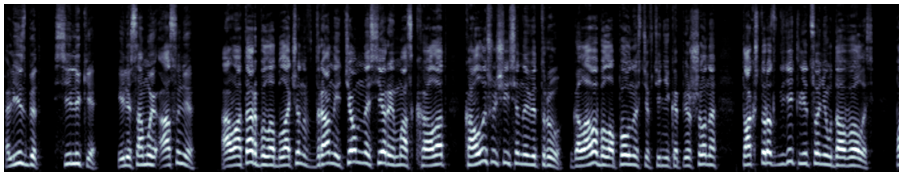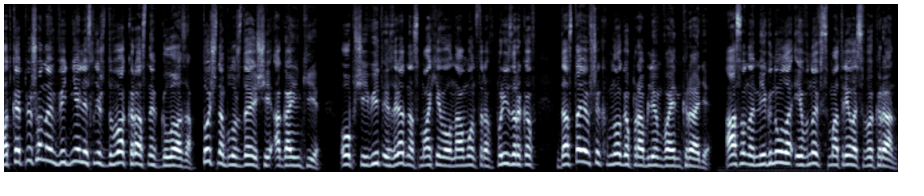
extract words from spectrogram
Лизбет? Силики? Или самой Асуне? Аватар был облачен в драный темно-серый маск-халат, колышущийся на ветру. Голова была полностью в тени капюшона, так что разглядеть лицо не удавалось. Под капюшоном виднелись лишь два красных глаза, точно блуждающие огоньки. Общий вид изрядно смахивал на монстров-призраков, доставивших много проблем в Айнкраде. Асуна мигнула и вновь смотрелась в экран.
